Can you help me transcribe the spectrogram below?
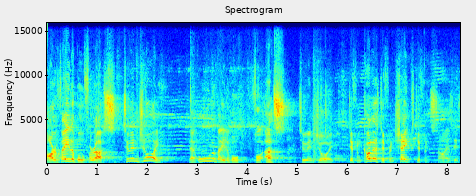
are available for us to enjoy. They're all available for us to enjoy. Different colours, different shapes, different sizes,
